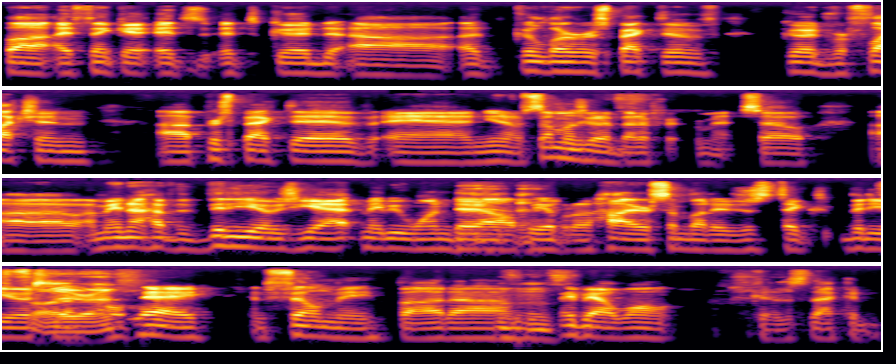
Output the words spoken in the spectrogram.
But i think it, it's it's good uh a good learner perspective good reflection uh, perspective, and you know someone's going to benefit from it. So uh, I may not have the videos yet. Maybe one day I'll be able to hire somebody to just take videos all day and film me. But um, mm-hmm. maybe I won't because that could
